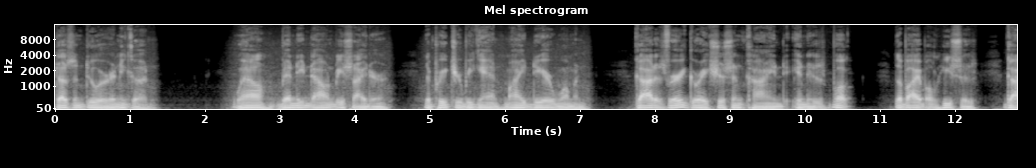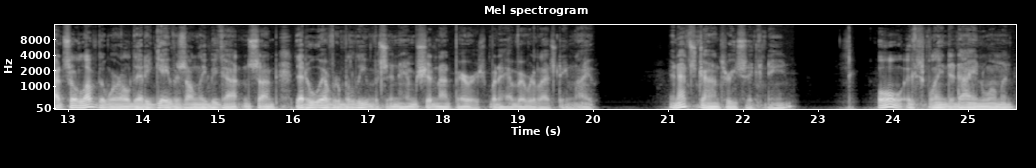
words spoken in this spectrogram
doesn't do her any good. Well, bending down beside her, the preacher began, My dear woman, God is very gracious and kind in his book, the Bible. He says, God so loved the world that he gave his only begotten Son, that whoever believes in him should not perish, but have everlasting life. And that's John 3.16. Oh, explained the dying woman,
